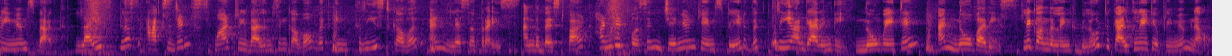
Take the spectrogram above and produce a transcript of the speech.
premiums back life plus accident smart rebalancing cover with increased cover and lesser price and the best part 100% genuine claims paid with 3R guarantee. No waiting and no worries. Click on the link below to calculate your premium now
